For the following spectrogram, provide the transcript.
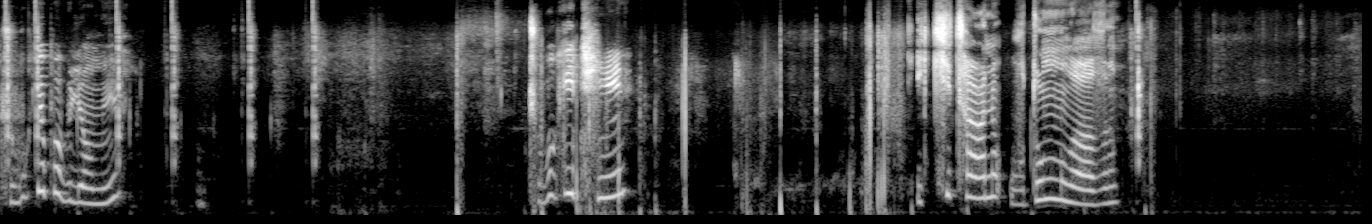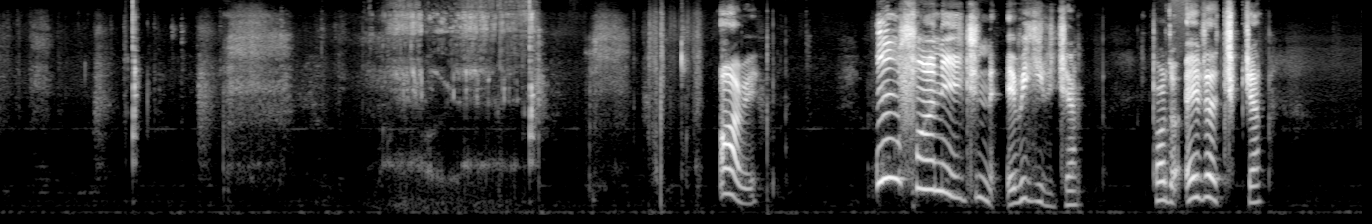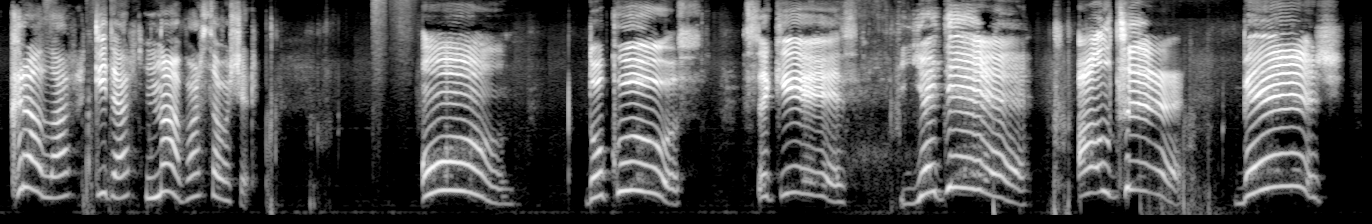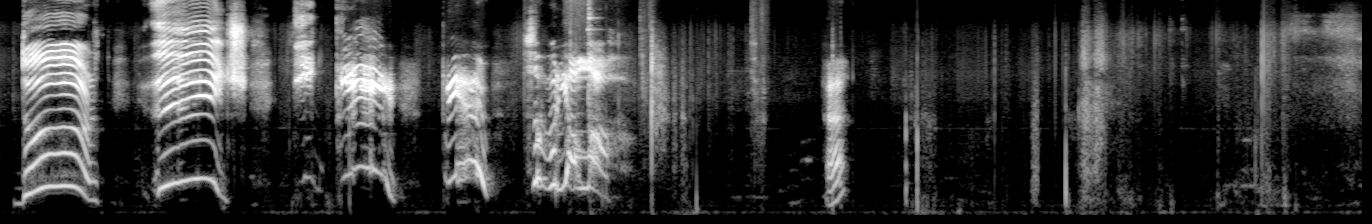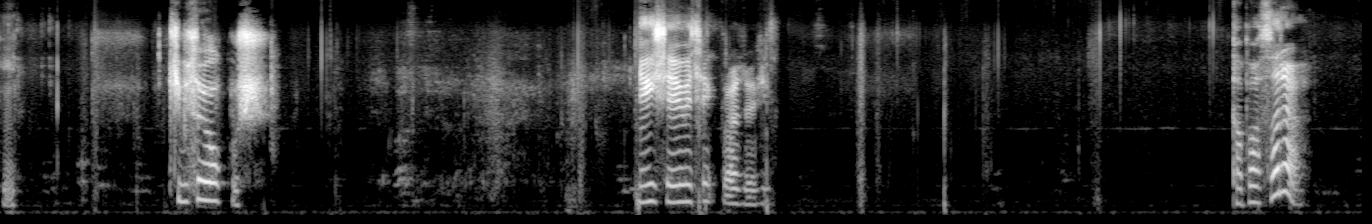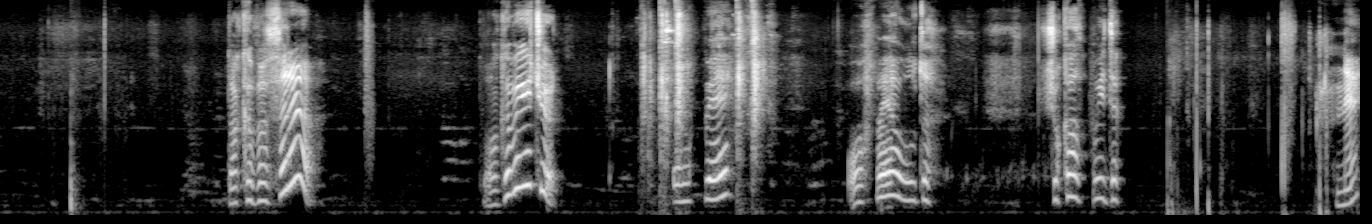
Çubuk yapabiliyor muyuz? Çubuk için iki tane odun mu lazım? Abi 10 saniye içinde eve gireceğim. Pardon evden çıkacağım. Krallar gider ne yapar savaşır. 10 9 sekiz, yedi, altı, beş, dört, üç, iki, bir, sıfır yallah. Ha? Kimse yokmuş. Neyse eve tekrar döneyim. Kapatsana. Da kapatsana. Dalga mı geçiyorsun? Oh be. Oh be oldu. Şu da... Ne?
